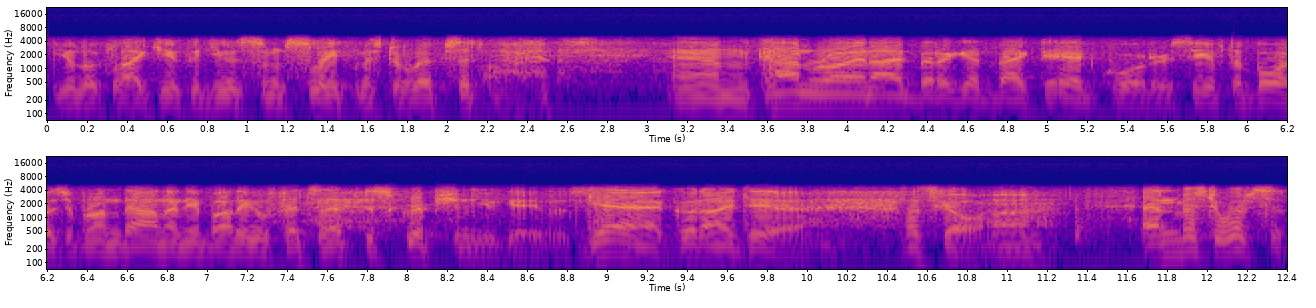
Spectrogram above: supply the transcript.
You look like you could use some sleep, Mr. Whipsit. Oh, and Conroy and I'd better get back to headquarters, see if the boys have run down anybody who fits that description you gave us. Yeah, good idea. Let's go, huh? And, Mr. Whipson,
